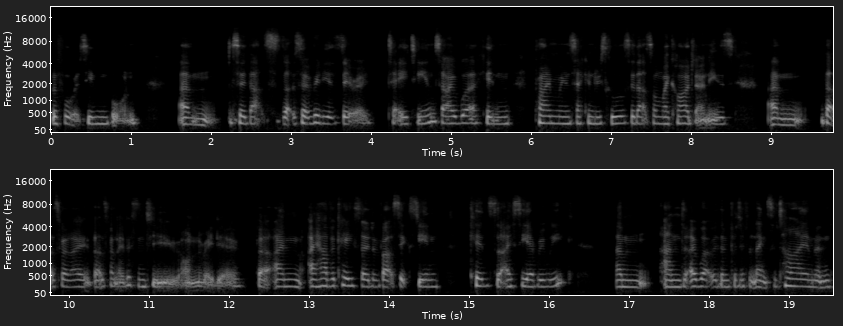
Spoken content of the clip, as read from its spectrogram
before it's even born. Um, so that's that, so it really is zero to 18 so i work in primary and secondary schools so that's on my car journeys. Um, that's when i that's when i listen to you on the radio. But i'm i have a caseload of about 16 kids that i see every week. Um, and i work with them for different lengths of time and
